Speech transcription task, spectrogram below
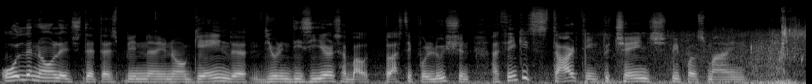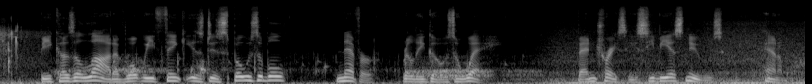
All the knowledge that has been uh, you know, gained uh, during these years about plastic pollution, I think it's starting to change people's mind. Because a lot of what we think is disposable never really goes away. Ben Tracy, CBS News, Panama.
